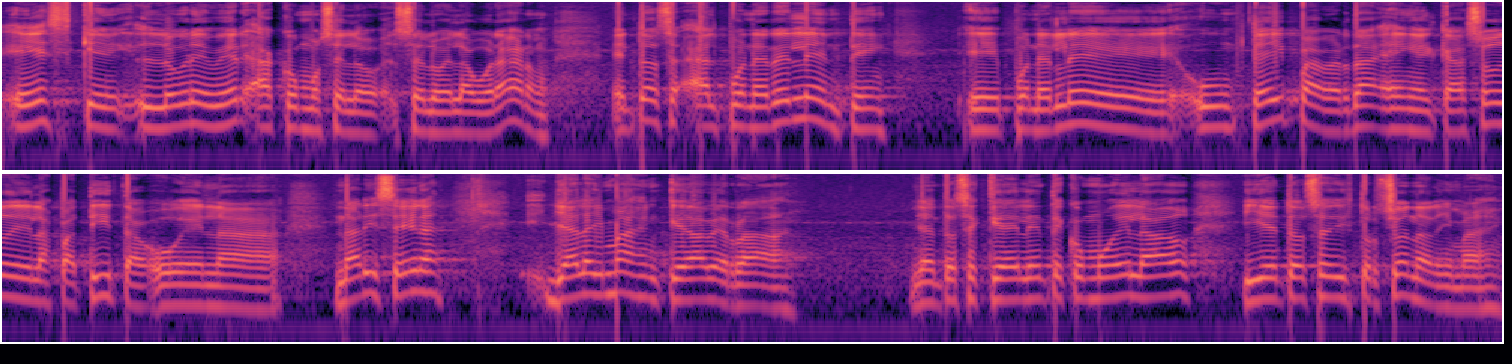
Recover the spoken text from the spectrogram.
es que logre ver a cómo se lo, se lo elaboraron. Entonces, al poner el lente, eh, ponerle un tape, ¿verdad? En el caso de las patitas o en la naricera, ya la imagen queda aberrada. Ya entonces queda el lente como de lado y entonces distorsiona la imagen.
